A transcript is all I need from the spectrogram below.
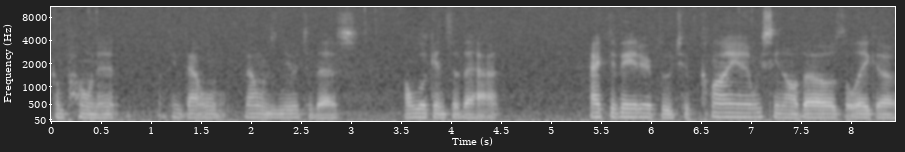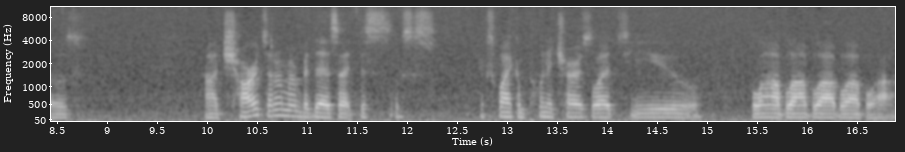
component. I think that one that one's new to this. I'll look into that. Activator, Bluetooth client. We've seen all those. The Legos. Uh, charts. I don't remember this. I, this looks XY component charts lets you blah blah blah blah blah.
